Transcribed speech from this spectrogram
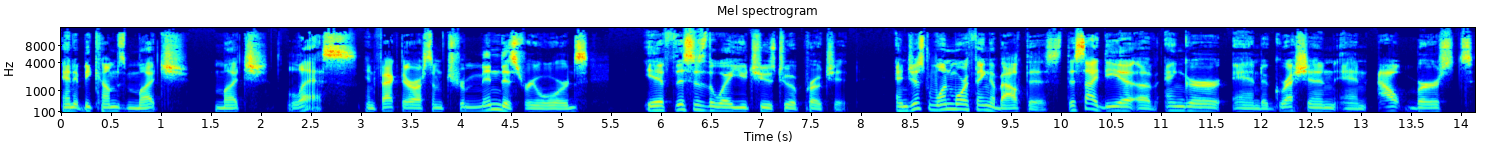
and it becomes much, much less. In fact, there are some tremendous rewards if this is the way you choose to approach it. And just one more thing about this this idea of anger and aggression and outbursts,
